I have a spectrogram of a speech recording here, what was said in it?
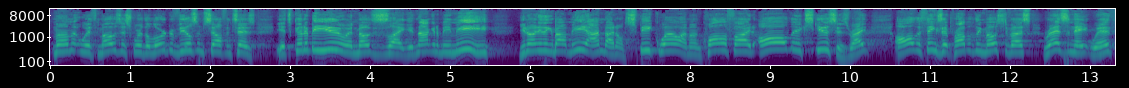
moment with Moses where the Lord reveals himself and says, it's going to be you. And Moses is like, it's not going to be me. You know anything about me? I'm, I don't speak well. I'm unqualified. All the excuses, right? All the things that probably most of us resonate with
